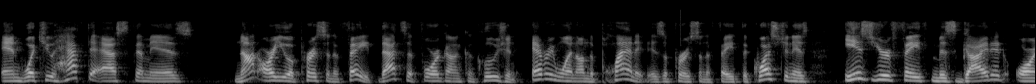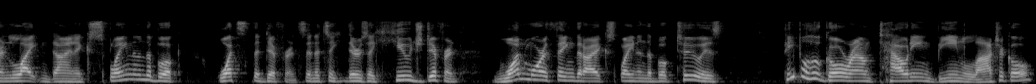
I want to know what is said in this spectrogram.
And what you have to ask them is not are you a person of faith? That's a foregone conclusion. Everyone on the planet is a person of faith. The question is is your faith misguided or enlightened? And I explain in the book what's the difference. And it's a, there's a huge difference. One more thing that I explain in the book too is people who go around touting being logical,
